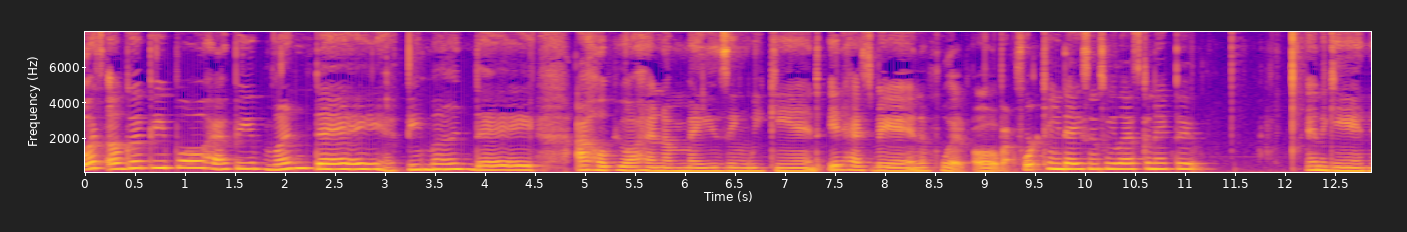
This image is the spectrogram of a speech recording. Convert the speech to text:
What's up, good people? Happy Monday. Happy Monday. I hope you all had an amazing weekend. It has been, what, oh, about 14 days since we last connected. And again,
